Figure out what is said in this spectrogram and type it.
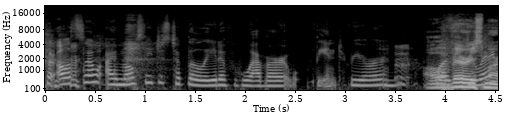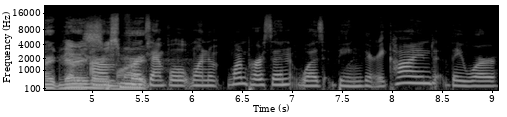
But also, I mostly just took the lead of whoever the interviewer. oh, was very doing. smart, very very Um, smart. for example, one one person was being very kind. They were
